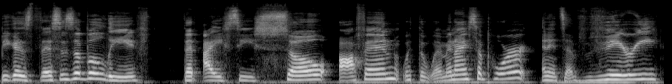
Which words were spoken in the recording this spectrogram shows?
because this is a belief that I see so often with the women I support. And it's a very,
